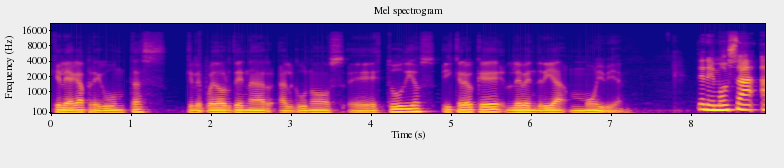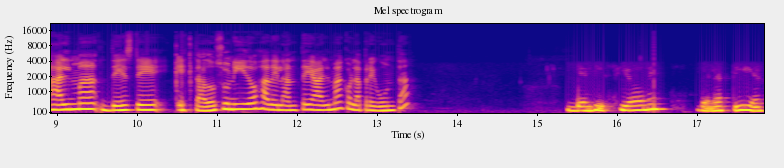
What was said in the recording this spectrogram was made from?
que le haga preguntas, que le pueda ordenar algunos eh, estudios y creo que le vendría muy bien. Tenemos a Alma desde Estados Unidos. Adelante, Alma, con la pregunta. Bendiciones, buenos días.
